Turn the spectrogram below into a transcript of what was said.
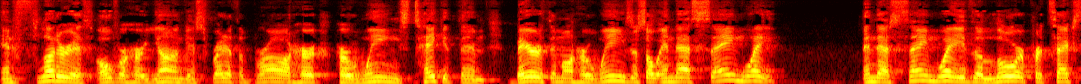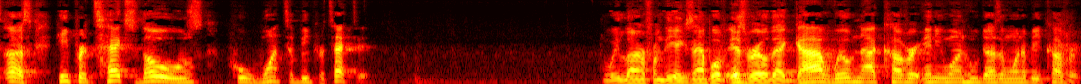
and fluttereth over her young and spreadeth abroad her, her wings, taketh them, beareth them on her wings. And so in that same way, in that same way, the Lord protects us. He protects those who want to be protected. We learn from the example of Israel that God will not cover anyone who doesn't want to be covered.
